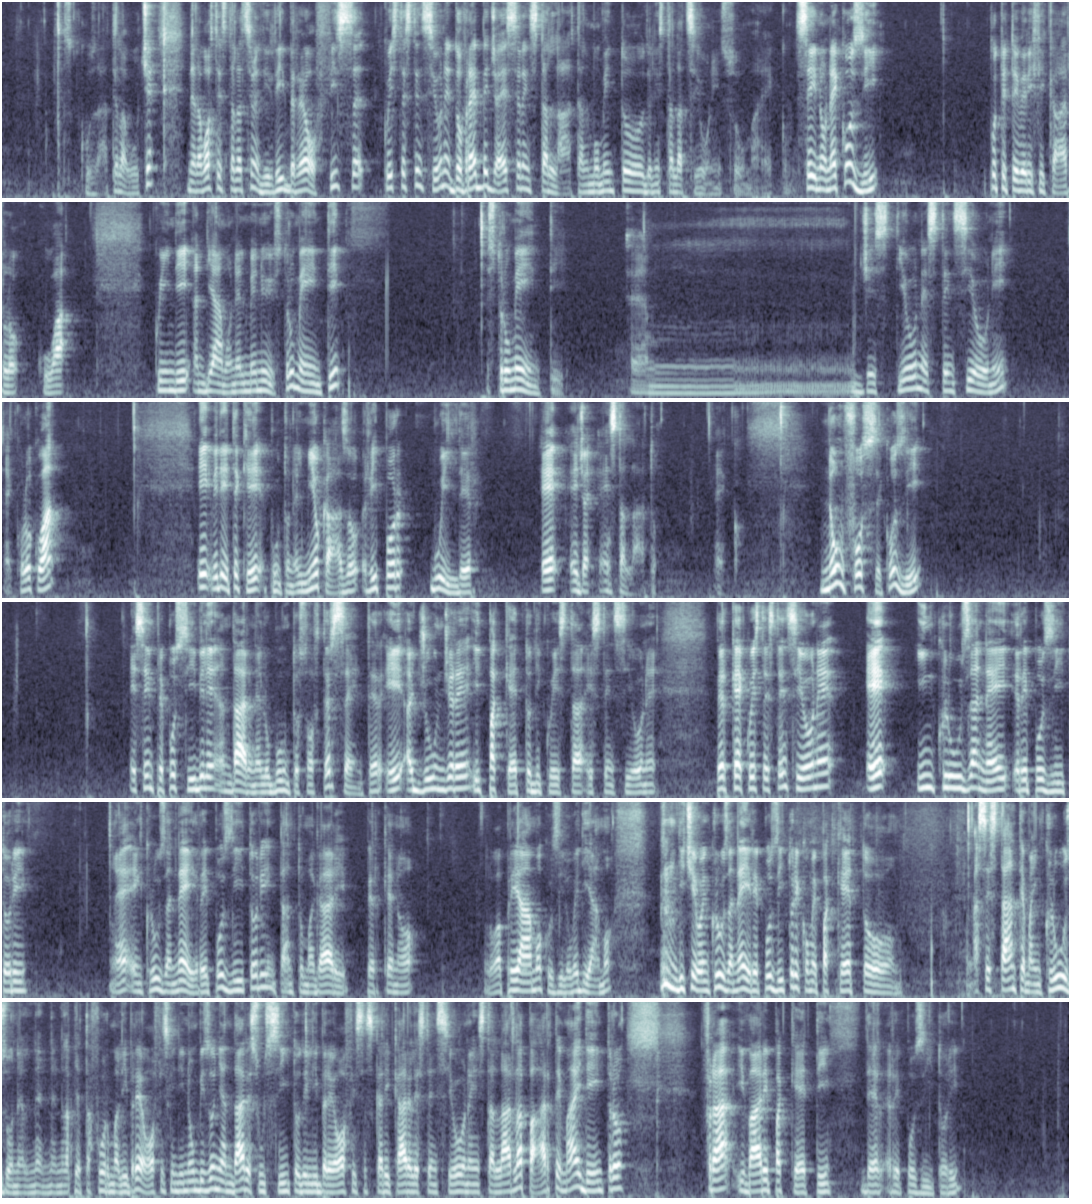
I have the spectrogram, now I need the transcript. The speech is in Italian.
scusate la voce, nella vostra installazione di LibreOffice questa estensione dovrebbe già essere installata al momento dell'installazione, insomma, ecco. Se non è così, potete verificarlo qua. Quindi andiamo nel menu strumenti, strumenti, ehm, gestione estensioni, eccolo qua, e vedete che appunto nel mio caso Report Builder è, è già installato. Ecco. Non fosse così, è sempre possibile andare nell'Ubuntu Software Center e aggiungere il pacchetto di questa estensione, perché questa estensione è inclusa nei repository. Eh, è inclusa nei repository, intanto magari, perché no, lo apriamo così lo vediamo, dicevo inclusa nei repository come pacchetto a sé stante ma incluso nel, nel, nella piattaforma LibreOffice, quindi non bisogna andare sul sito di LibreOffice a scaricare l'estensione e installarla a parte, ma è dentro fra i vari pacchetti del repository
